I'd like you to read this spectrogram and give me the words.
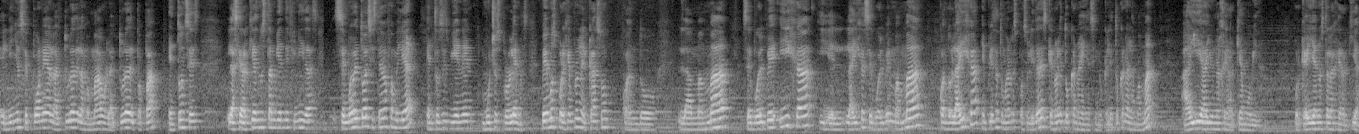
el niño se pone a la altura de la mamá o la altura del papá, entonces las jerarquías no están bien definidas, se mueve todo el sistema familiar, entonces vienen muchos problemas. Vemos por ejemplo en el caso cuando la mamá se vuelve hija y el, la hija se vuelve mamá, cuando la hija empieza a tomar responsabilidades que no le tocan a ella, sino que le tocan a la mamá, ahí hay una jerarquía movida porque ahí ya no está la jerarquía.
